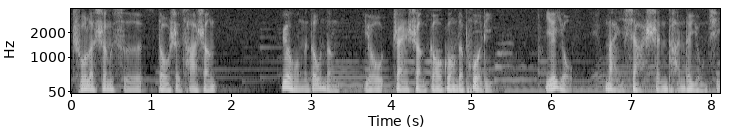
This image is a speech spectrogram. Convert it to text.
除了生死，都是擦伤。愿我们都能有站上高光的魄力，也有迈下神坛的勇气。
